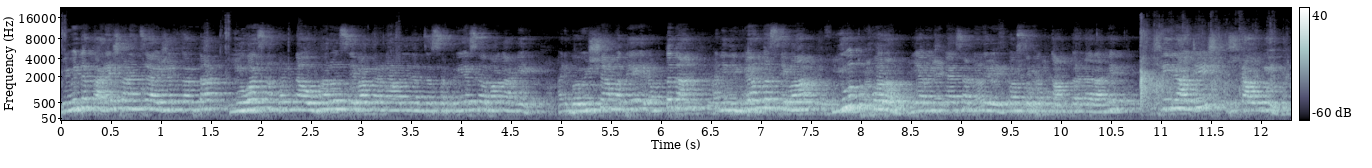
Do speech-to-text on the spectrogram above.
विविध कार्यशाळांचे आयोजन करतात. युवा संघटना उभारून सेवा करण्यामध्ये त्यांचा सक्रिय सहभाग आहे. आणि भविष्यामध्ये रक्तदान आणि दिव्यांग सेवा युथ फोरम या विषयासाठी रेडक्रॉस सोबत काम करणार आहेत. श्री राजेश श्रावगे.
